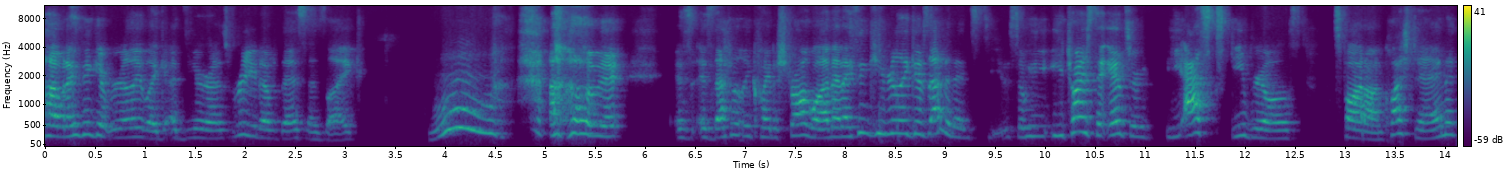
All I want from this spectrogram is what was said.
and I think it really like Adira's read of this as like, woo. Um, it, is, is definitely quite a strong one. And I think he really gives evidence to you. So he, he tries to answer, he asks Gabriel's spot on question,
